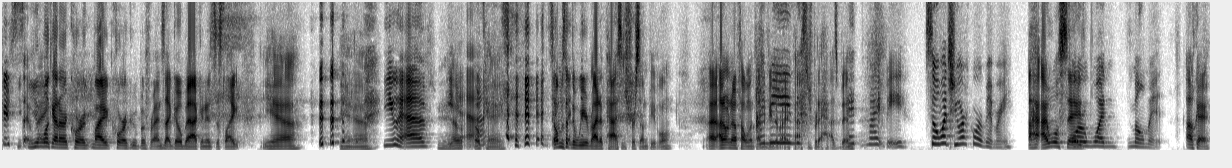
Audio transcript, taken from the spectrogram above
You're so you right. look at our core my core group of friends that go back and it's just like yeah yeah, you have. yeah, Yeah. okay it's almost like the weird rite of passage for some people I, I don't know if I want that I to be the right passage but it has been It might be. So, what's your core memory I, I will say or one moment? Okay.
